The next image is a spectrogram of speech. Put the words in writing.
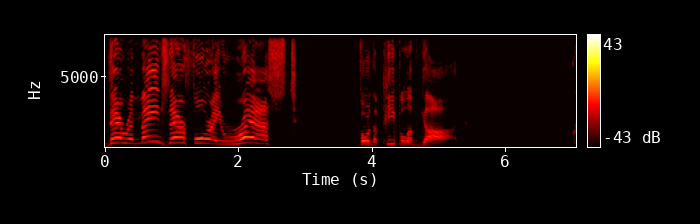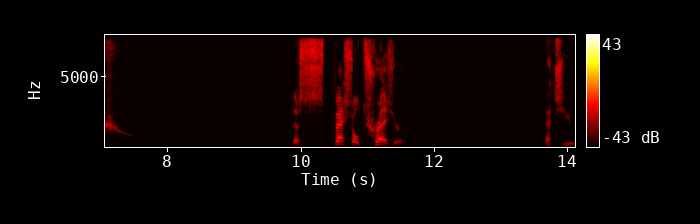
There remains therefore a rest for the people of God. The special treasure that's you.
